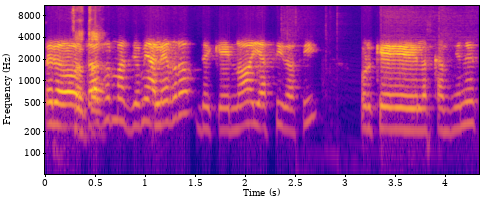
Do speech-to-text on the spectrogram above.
Pero de Total. todas formas, yo me alegro de que no haya sido así, porque las canciones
